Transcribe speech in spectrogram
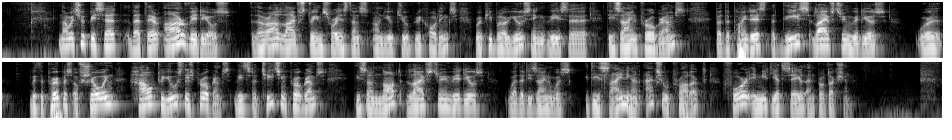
Now, it should be said that there are videos there are live streams, for instance, on YouTube recordings where people are using these uh, design programs. But the point is that these live stream videos were with the purpose of showing how to use these programs. These are teaching programs. These are not live stream videos where the designer was designing an actual product for immediate sale and production.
